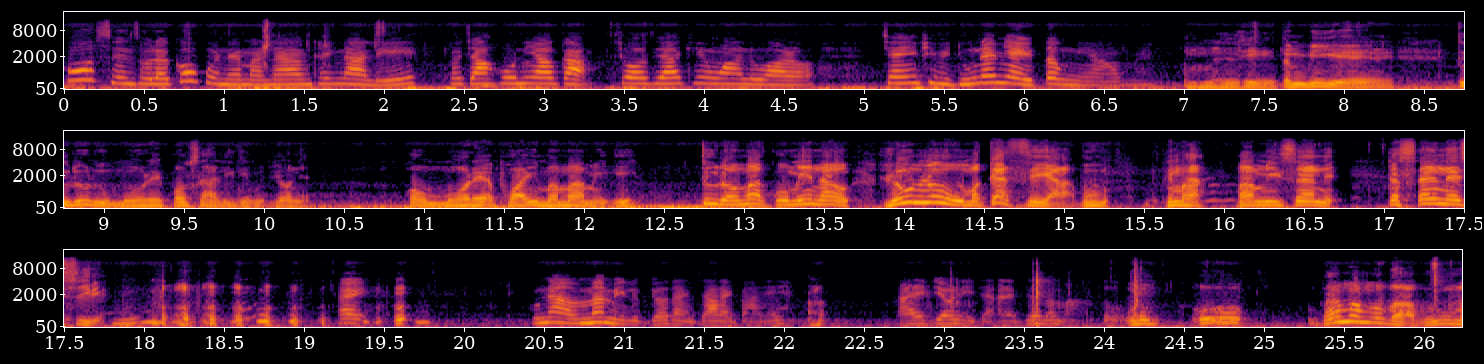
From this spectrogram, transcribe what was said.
ကို့အစင်ဆိုလဲကို့ကွန်ထဲမှာနားမထိတ်နာလေတော့ကြာဟိုနှစ်ယောက်ကကြော်စရာခင်းသွားလို့ကတော့ကျန်းရင်ဖြစ်ပြီးဒူးနဲ့မြက်ရီတုတ်နေအောင်မယ်အမလေးသမီးရဲ့သူတို့လူမော်တယ်ပေါက်စာလေးတွေမပြောနဲ့ဟောမော်တယ်အဖွားကြီးမမမေလေသူတော်မကိုမင်းနာကိုလုံးလုံးကိုမကတ်စေရဘူးဒီမှာမမီဆန်းနဲ့တဆန်းနဲ့ရှိတယ်ဟဲ့ ခုနကမတ်မေလို့ပြောတယ်ကြားလိုက်ပါတယ်ဒါတွေပြောနေကြအဲ့ဒါပြောသမှာအိုးအိုးဘာမှမပါဘူးမ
